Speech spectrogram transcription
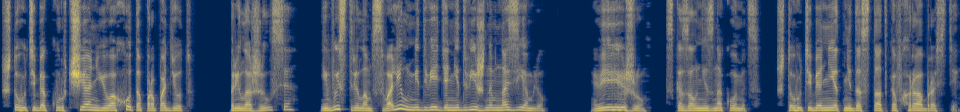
что у тебя курчанью охота пропадет. Приложился и выстрелом свалил медведя недвижным на землю. «Вижу», — сказал незнакомец, — «что у тебя нет недостатка в храбрости.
